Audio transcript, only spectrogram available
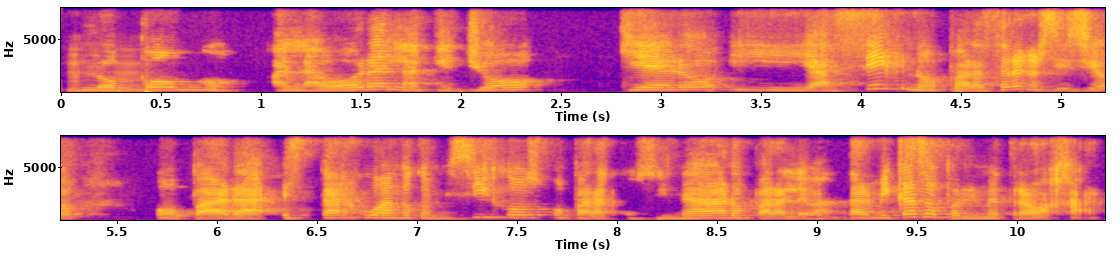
lo pongo a la hora en la que yo quiero y asigno para hacer ejercicio o para estar jugando con mis hijos o para cocinar o para levantar mi casa o para irme a trabajar.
